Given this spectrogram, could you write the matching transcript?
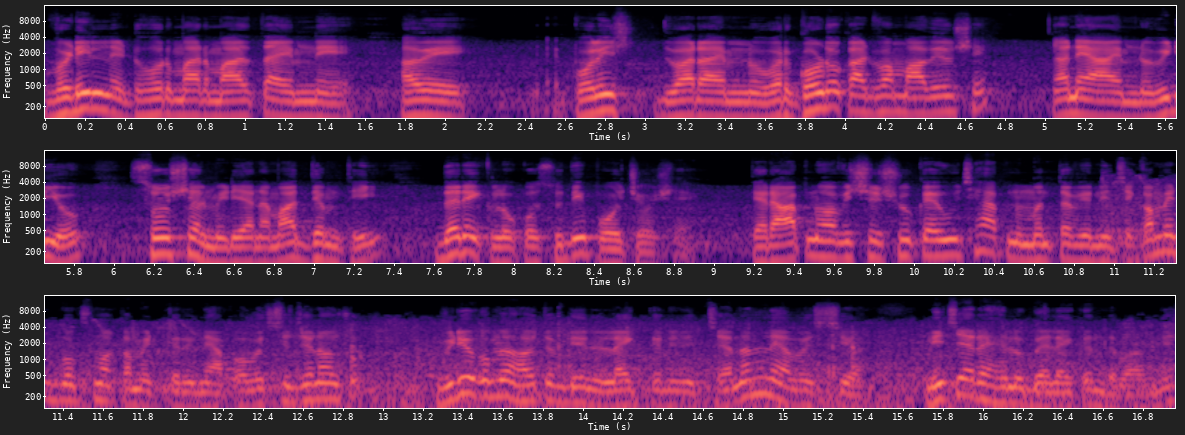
વડીલને ઢોર માર મારતા એમને હવે પોલીસ દ્વારા એમનો વરઘોડો કાઢવામાં આવ્યો છે અને આ એમનો વીડિયો સોશિયલ મીડિયાના માધ્યમથી દરેક લોકો સુધી પહોંચ્યો છે. ત્યારે આપનું આ વિશે શું કહેવું છે, આપનું મંતવ્ય નીચે કમેન્ટ બોક્સમાં કમેન્ટ કરીને આપ અવશ્ય જણાવજો. વીડિયો ગમે હોય તો વિડીયોને લાઇક કરીને ચેનલને અવશ્ય નીચે રહેલું બેલાઇકન દબાવીને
